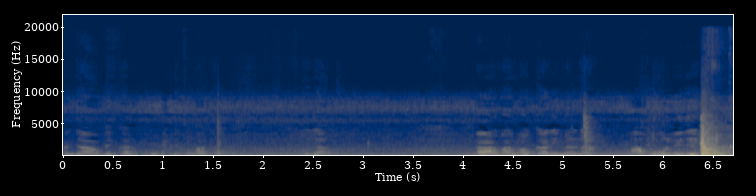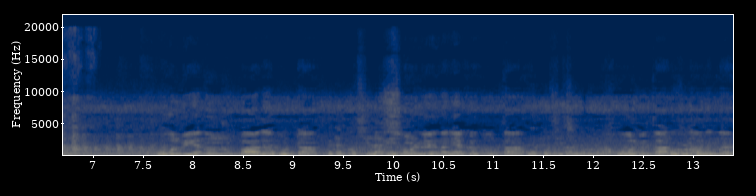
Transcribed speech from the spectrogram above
ਪੰਜਾਬ ਦੇ ਘਰ ਫੂਕ ਕੇ ਤਬਾਹ ਕਰ ਪੰਜਾਬ। ਬਾਰ-ਬਾਰ ਮੌਕਾ ਨਹੀਂ ਮਿਲਣਾ। ਆ ਹੋਰ ਵੀ ਦੇਖ। ਹੋਰ ਵੀ ਇਹਨਾਂ ਨੂੰ ਪਾ ਦਿਓ ਵੋਟਾਂ। ਸੁਣ ਲਿਓ ਇਹਨਾਂ ਦੀਆਂ ਕਰਤੂਤਾਂ। ਹੋਰ ਵੀ ਤੁਹਾਨੂੰ ਸੁਣਾ ਦਿੰਦਾ।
